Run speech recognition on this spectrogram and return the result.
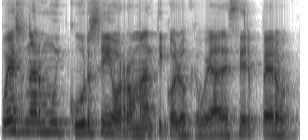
puede sonar muy cursi o romántico lo que voy a decir, pero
